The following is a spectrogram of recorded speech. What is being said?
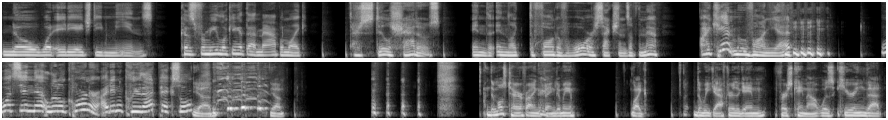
know what ADHD means. Because for me, looking at that map, I'm like, there's still shadows in the in like the fog of war sections of the map. I can't move on yet. What's in that little corner? I didn't clear that pixel. yeah. Yeah. the most terrifying thing to me, like the week after the game first came out, was hearing that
